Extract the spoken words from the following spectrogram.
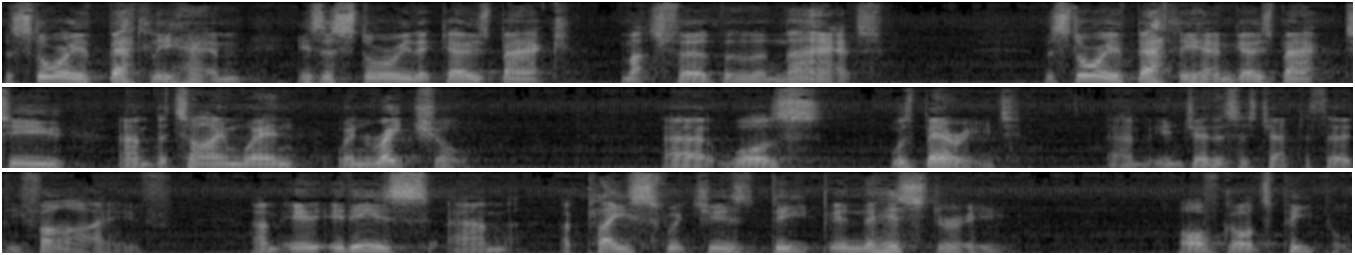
The story of Bethlehem is a story that goes back much further than that. The story of Bethlehem goes back to um, the time when, when Rachel uh, was, was buried um, in Genesis chapter 35. Um, it, it is um, a place which is deep in the history of God's people.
